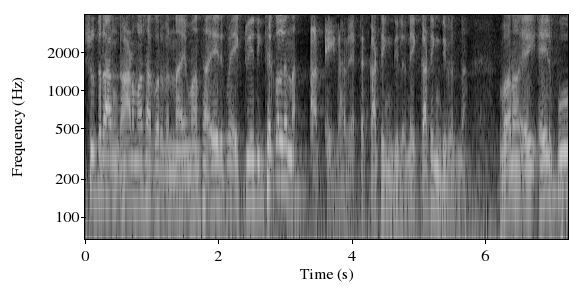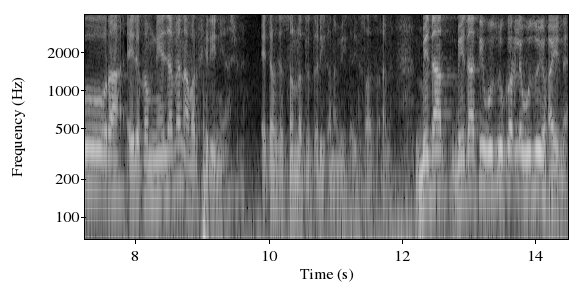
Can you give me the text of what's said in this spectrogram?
সুতরাং ঘাড় মাসা করবেন না, এই মাথা এইরকম একটু এদিক থেকে করলেন আর এইভাবে একটা কাটিং দিলেন, এই কাটিং দিবেন না। বরং এই, এর পুরা এইরকম নিয়ে যাবেন, আবার ফিরিয়ে নিয়ে আসবেন। এটা হচ্ছে সন্ন্যতি তরিকা নবী বেদাত, বেদাতি উজু করলে উজুই হয় না।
